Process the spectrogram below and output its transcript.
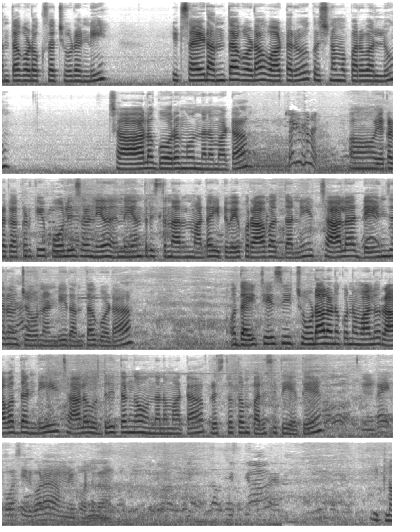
అంతా కూడా ఒకసారి చూడండి. ఇటు సైడ్ అంతా కూడా వాటరు కృష్ణమ్మ పరవళ్ళు. చాలా ఘోరంగా ఉందన్నమాట. ఎక్కడికక్కడికి పోలీసులు నియంత్రిస్తున్నారనమాట ఇటువైపు రావద్దని. చాలా డేంజర్ జోన్ అండి ఇదంతా కూడా. దయచేసి చూడాలనుకున్న వాళ్ళు రావద్దండి. చాలా ఉధృతంగా ఉందన్నమాట ప్రస్తుతం పరిస్థితి అయితే. ఇట్లా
